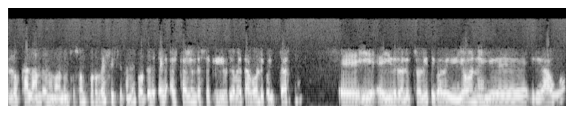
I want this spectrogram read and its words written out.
los calambres normalmente son por déficit también, porque es, que hay un desequilibrio metabólico interno eh, y, e hidroelectrolítico de iones y de, y de agua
